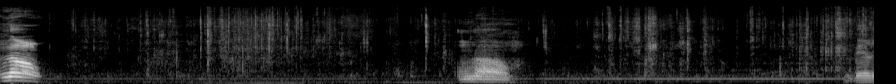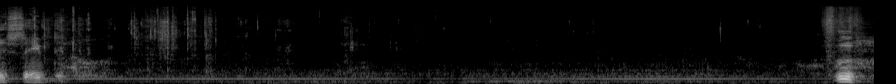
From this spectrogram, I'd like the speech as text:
No. No. barely saved it. Mmm.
